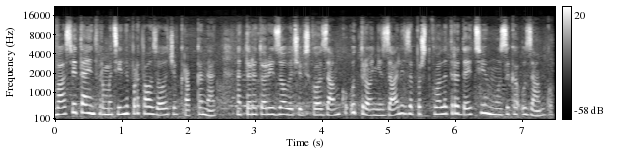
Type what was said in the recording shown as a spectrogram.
Вас вітає інформаційний портал Золочів.нет. На території Золочівського замку у тронній залі започаткували традицію музика у замку.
